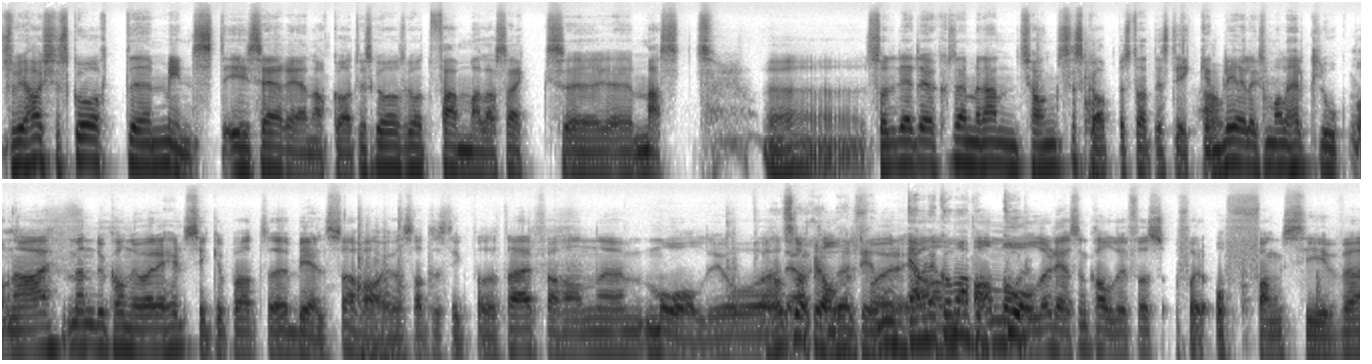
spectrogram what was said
Så vi har ikke skåret eh, minst i serien akkurat. Vi har skåret fem eller seks eh, mest. Uh, så det, det, med den sjanseskapestatistikken Ja. blir jeg liksom aldri helt klok på. Nei, men du kan jo være helt sikker på at eh, Bielsa har jo statistikk på dette her, for han uh, måler jo Han det snakker om det kaller hele tiden. For, Ja, ja, han, kommer an på han måler det som kalles for, for offensive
